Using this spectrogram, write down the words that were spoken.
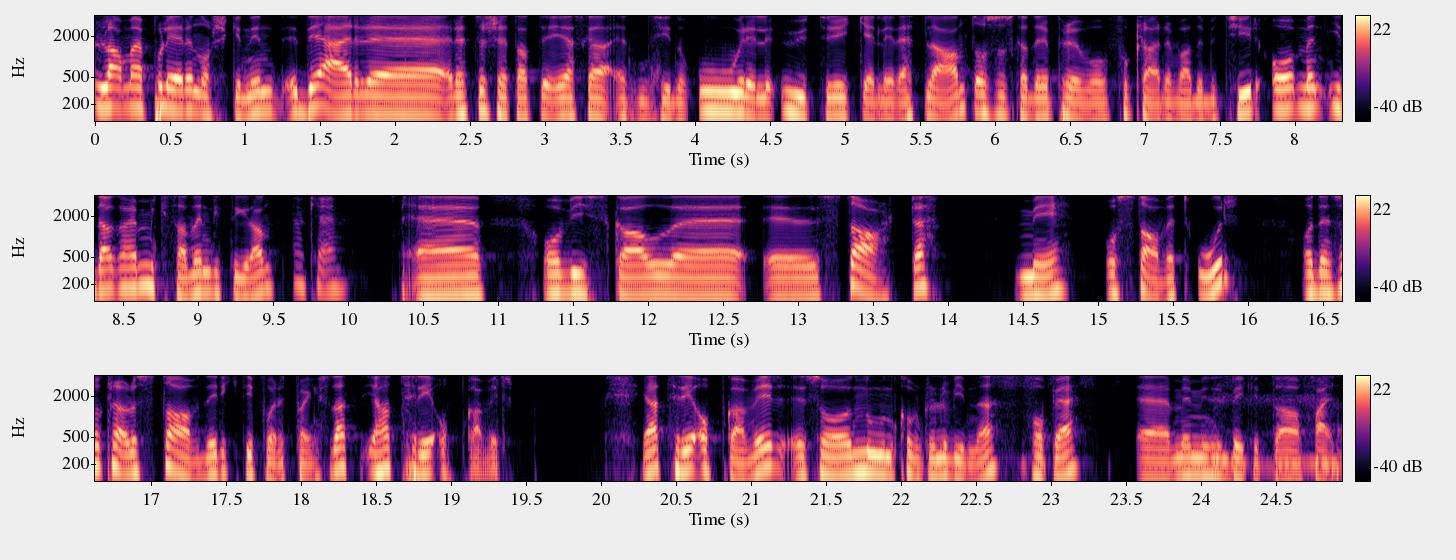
la meg polere norsken din. Det er uh, rett og slett at jeg skal enten si noen ord eller uttrykk eller et eller annet, og så skal dere prøve å forklare hva det betyr. Og, men i dag har jeg miksa den lite grann. Ok. Uh, og vi skal eh, eh, starte med å stave et ord. Og den som klarer å stave det riktig, får et poeng. Så det er, jeg har tre oppgaver. Jeg har tre oppgaver, så noen kommer til å vinne, håper jeg. Eh, med mindre Birgit tar feil.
